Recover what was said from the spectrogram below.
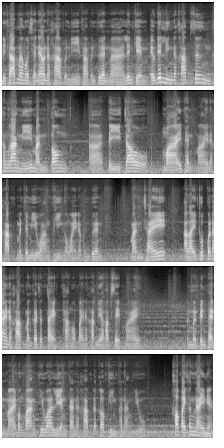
วัสดีครับมาโมชแนลนะครับวันนี้พาเพื่อนๆมาเล่นเกม Elden Ring นะครับ ซึ่งข้างล่างนี้มันต้องอตีเจ้าไม้แผ่นไม้นะครับ มันจะมีวางพิงเอาไว้นะเพื่อนๆ มันใช้อะไรทุบก็ได้นะครับ มันก็จะแตกพังออกไปนะครับเนี่ยครับเศษไม้ มันเหมือนเป็นแผ่นไม้บางๆ ที่ว่าเรียงกันนะครับ แล้วก็พิงผนังอยู่ เข้าไปข้างในเนี่ย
